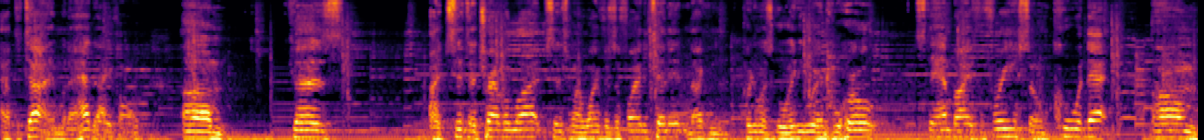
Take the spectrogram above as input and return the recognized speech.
at the time when I had the iPhone um, because I since I travel a lot, since my wife is a flight attendant and I can pretty much go anywhere in the world, standby for free, so I'm cool with that. Um,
